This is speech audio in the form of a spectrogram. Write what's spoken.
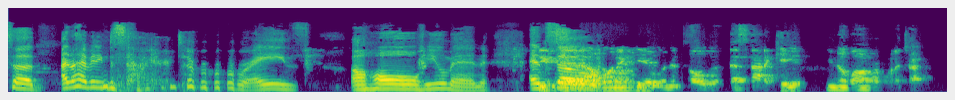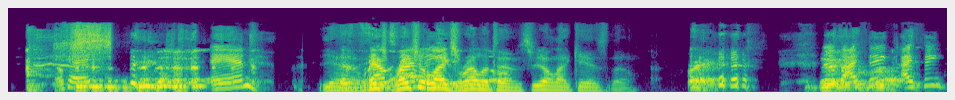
to. I don't have any desire to raise a whole human, and She said, I so want a kid when it's older. That's not a kid. You no longer want a child. okay, and Yeah, Rachel, Rachel likes relatives. She don't like kids though. right. no, but I think I think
